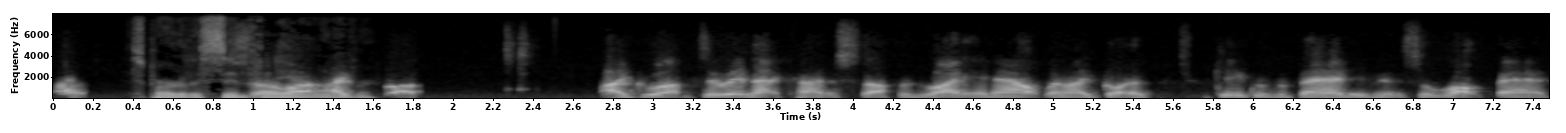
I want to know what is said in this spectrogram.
Right. as part of a symphony So or I, I, whatever. grew up, I grew up doing that kind of stuff and writing out when I got a gig with a band, even if it's a rock band.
